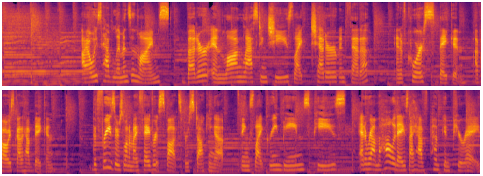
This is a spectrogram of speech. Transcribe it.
I always have lemons and limes, butter and long lasting cheese like cheddar and feta, and of course, bacon. I've always got to have bacon. The freezer is one of my favorite spots for stocking up. Things like green beans, peas, and around the holidays, I have pumpkin puree.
